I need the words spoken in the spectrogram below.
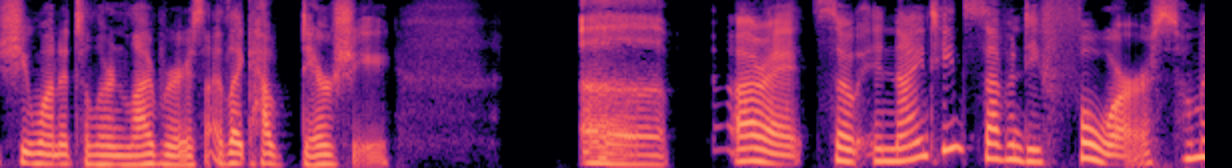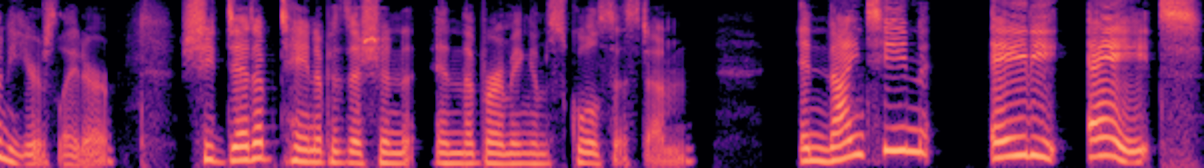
she wanted to learn library science. Like, how dare she? Uh, all right. So in 1974, so many years later, she did obtain a position in the Birmingham school system. In 1988,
